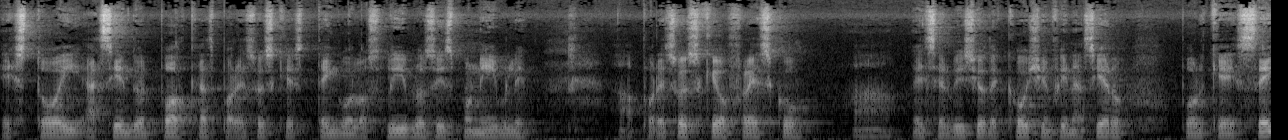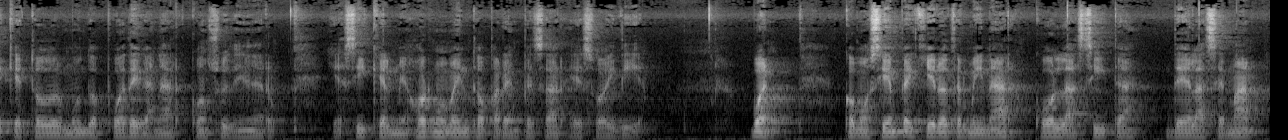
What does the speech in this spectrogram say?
estoy haciendo el podcast. Por eso es que tengo los libros disponibles. Ah, por eso es que ofrezco el servicio de coaching financiero porque sé que todo el mundo puede ganar con su dinero y así que el mejor momento para empezar es hoy día. Bueno, como siempre quiero terminar con la cita de la semana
